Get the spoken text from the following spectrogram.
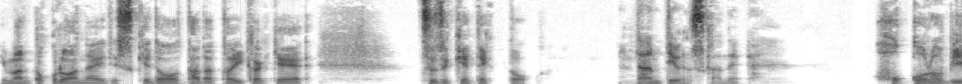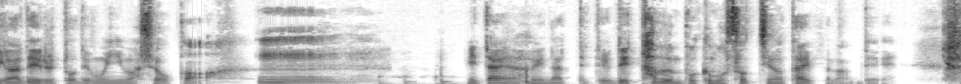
今のところはないですけど、ただ問いかけ続けていくと、なんていうんですかね。ほころびが出るとでも言いましょうか。うん。みたいな風になってて。で、多分僕もそっちのタイプなんで。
